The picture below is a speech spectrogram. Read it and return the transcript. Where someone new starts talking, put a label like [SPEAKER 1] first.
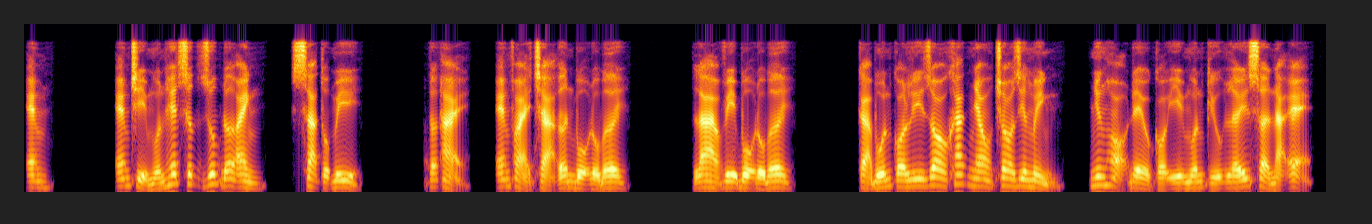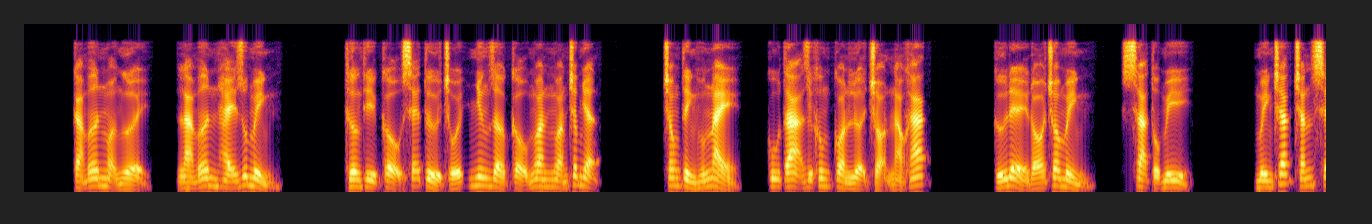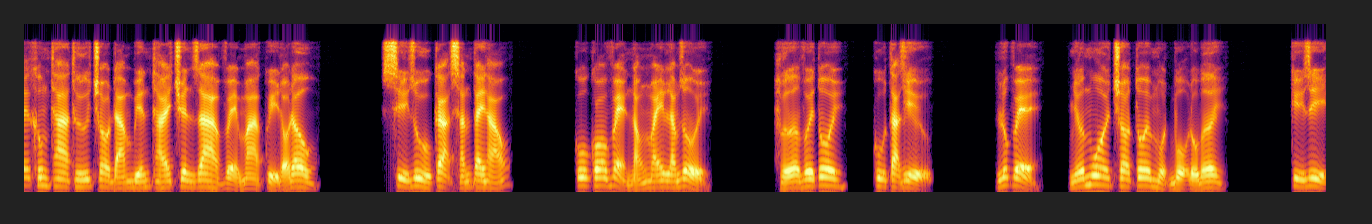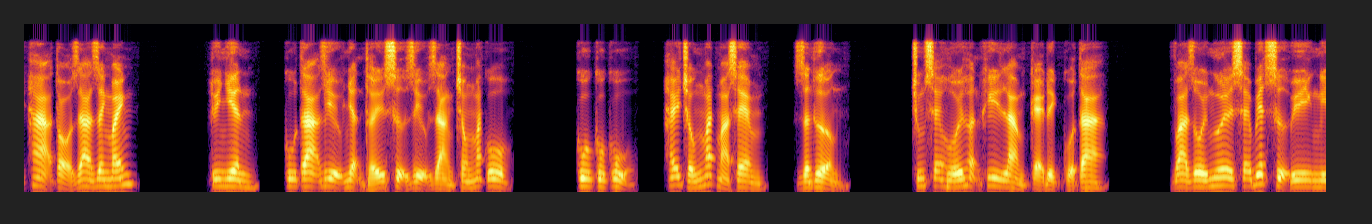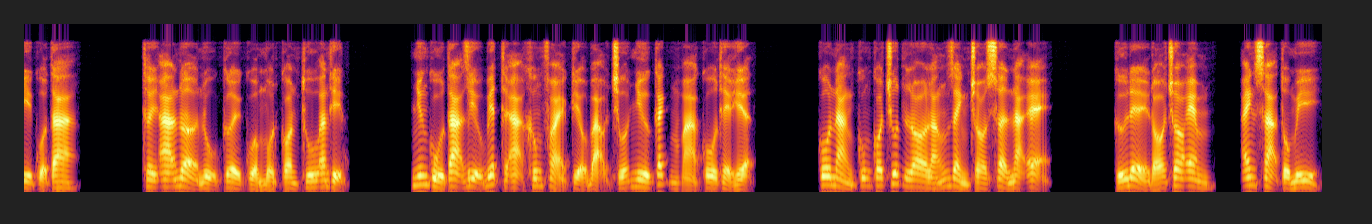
[SPEAKER 1] Em, em chỉ muốn hết sức giúp đỡ anh, Satomi. Tớ Hải, em phải trả ơn bộ đồ bơi. Là vì bộ đồ bơi. Cả bốn có lý do khác nhau cho riêng mình, nhưng họ đều có ý muốn cứu lấy sở nạ ẹ. Cảm ơn mọi người, làm ơn hãy giúp mình. Thường thì cậu sẽ từ chối nhưng giờ cậu ngoan ngoan chấp nhận. Trong tình huống này, cụ tạ dư không còn lựa chọn nào khác. Cứ để đó cho mình, Satomi. Mình chắc chắn sẽ không tha thứ cho đám biến thái chuyên gia về ma quỷ đó đâu. Xì dù cả sắn tay háo. Cô có vẻ nóng máy lắm rồi. Hứa với tôi, cụ tạ dịu. Lúc về, nhớ mua cho tôi một bộ đồ bơi. Kỳ gì hạ tỏ ra danh mãnh. Tuy nhiên, cụ tạ dịu nhận thấy sự dịu dàng trong mắt cô. Cụ cụ cụ, hãy chống mắt mà xem, dân thường. Chúng sẽ hối hận khi làm kẻ địch của ta. Và rồi ngươi sẽ biết sự uy nghi của ta. Thầy A nở nụ cười của một con thú ăn thịt. Nhưng cụ tạ dịu biết thầy A không phải kiểu bạo chúa như cách mà cô thể hiện. Cô nàng cũng có chút lo lắng dành cho sợ nạ ẹ. Cứ để đó cho em, anh xạ tổ mi.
